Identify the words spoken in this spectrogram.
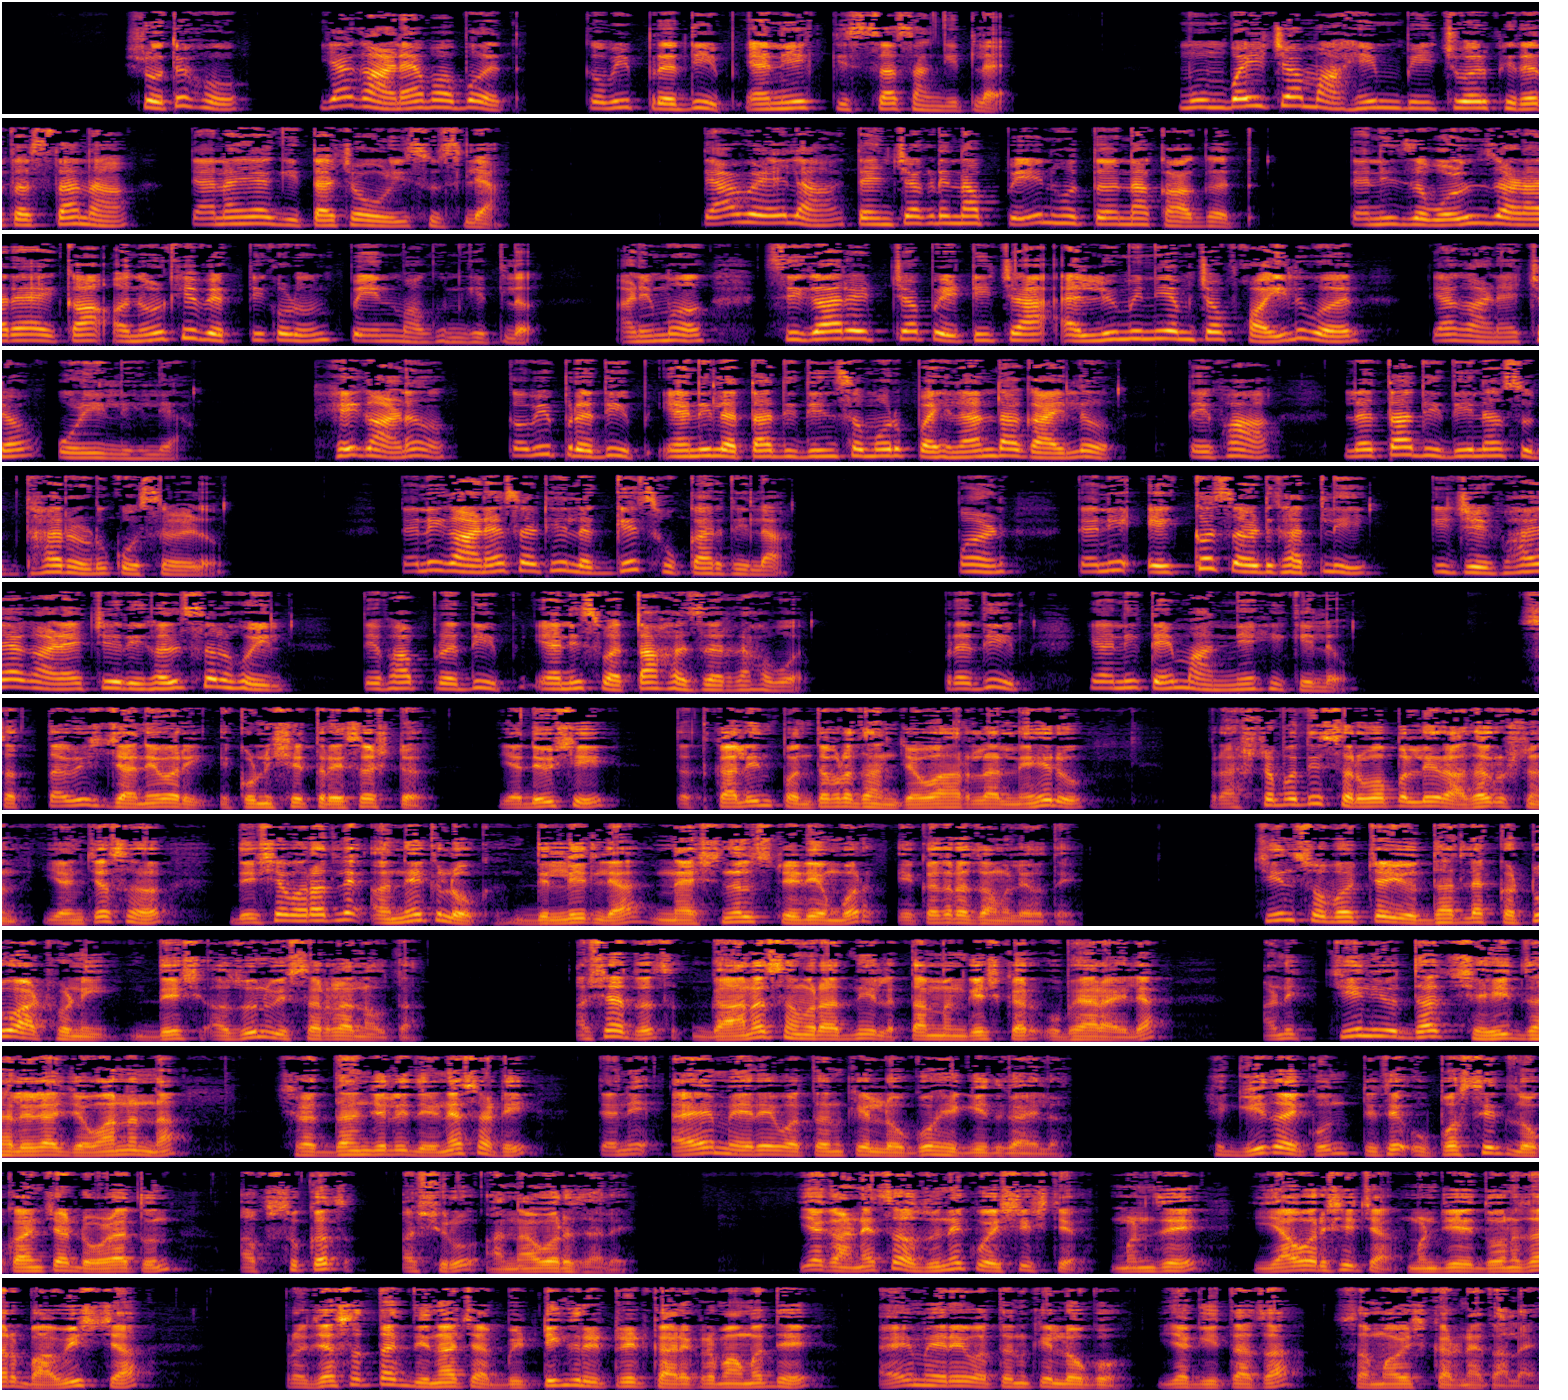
श्रोते हो या गाण्याबाबत कवी प्रदीप यांनी एक किस्सा सांगितलाय. मुंबईच्या माहीम बीचवर फिरत असताना त्यांना या गीताच्या ओळी सुचल्या. त्यावेळेला त्यांच्याकडे ना पेन होतं ना कागद. त्यांनी जवळून जाणाऱ्या एका अनोळखी व्यक्तीकडून पेन मागून घेतलं. आणि मग सिगारेटच्या पेटीच्या अल्युमिनियमच्या फॉईलवर त्या गाण्याच्या ओळी लिहिल्या. हे गाणं कवी प्रदीप यांनी लता दिदींसमोर पहिल्यांदा गायलं तेव्हा लता दिदींना सुद्धा रडू कोसळलं. त्यांनी गाण्यासाठी लगेच होकार दिला. पण त्यांनी एकच अट घातली की जेव्हा या गाण्याची रिहर्सल होईल तेव्हा प्रदीप यांनी स्वतः हजर राहावं. प्रदीप यांनी ते मान्यही केलं. सत्तावीस जानेवारी एकोणीसशे त्रेसष्ट या दिवशी तत्कालीन पंतप्रधान जवाहरलाल नेहरू राष्ट्रपती सर्वपल्ली राधाकृष्णन यांच्यासह देशभरातले अनेक लोक दिल्लीतल्या नॅशनल स्टेडियमवर एकत्र जमले होते. चीनसोबतच्या युद्धातल्या कटू आठवणी देश अजून विसरला नव्हता. अशातच गानसम्राज्ञी लता मंगेशकर उभ्या राहिल्या आणि चीन युद्धात शहीद झालेल्या जवानांना श्रद्धांजली देण्यासाठी त्यांनी ऐ मेरे वतन के लोगो हे गीत गायलं. हे गीत ऐकून तिथे उपस्थित लोकांच्या डोळ्यातून अपसुकच अश्रू अनावर झाले. या गाण्याचं अजून एक वैशिष्ट्य म्हणजे यावर्षीच्या म्हणजे दोन हजार बावीसच्या प्रजासत्ताक दिनाच्या बिटिंग रिट्रीट कार्यक्रमामध्ये ऐ मेरे वतन के लोगो या गीताचा समावेश करण्यात आलाय.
